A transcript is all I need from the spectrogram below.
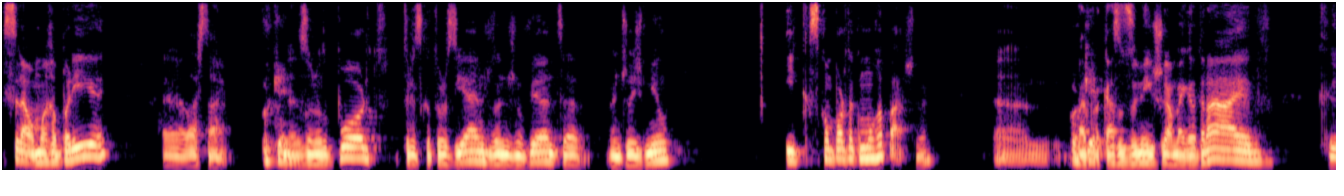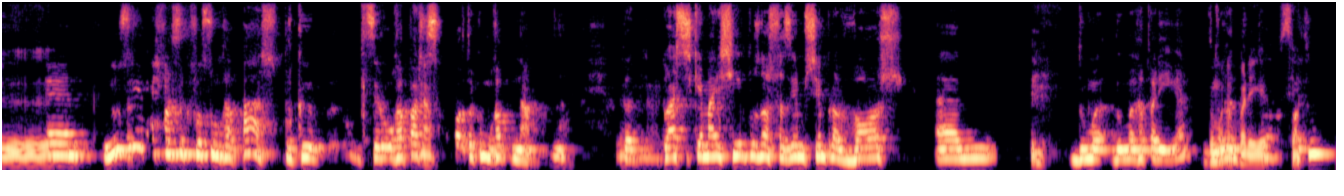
será uma rapariga, ah, lá está, Ok. na zona do Porto, 13, 14 anos, nos anos 90, anos 2000, e que se comporta como um rapaz, não é? Ah, Vai Ok. para casa dos amigos jogar Mega Drive, que É, não seria mais fácil que fosse um rapaz, porque quer dizer, o rapaz Não. que se comporta como rapaz. Não, não. Não, não. Tu achas que é mais simples nós fazermos sempre a voz ahm, de, uma, de uma rapariga? De uma rapariga, sim.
